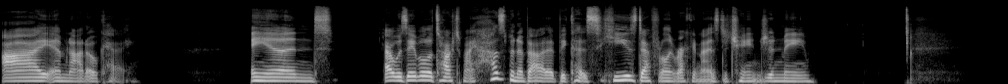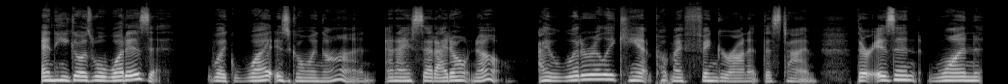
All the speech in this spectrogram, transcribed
I am not okay. And I was able to talk to my husband about it because he's definitely recognized a change in me. And he goes, Well, what is it? Like, what is going on? And I said, I don't know. I literally can't put my finger on it this time. There isn't one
